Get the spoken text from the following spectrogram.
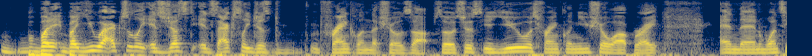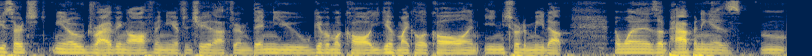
But but you actually it's just it's actually just Franklin that shows up. So it's just you as Franklin. You show up right, and then once he starts you know driving off and you have to chase after him, then you give him a call. You give Michael a call and you sort of meet up. And what ends up happening is. mm,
